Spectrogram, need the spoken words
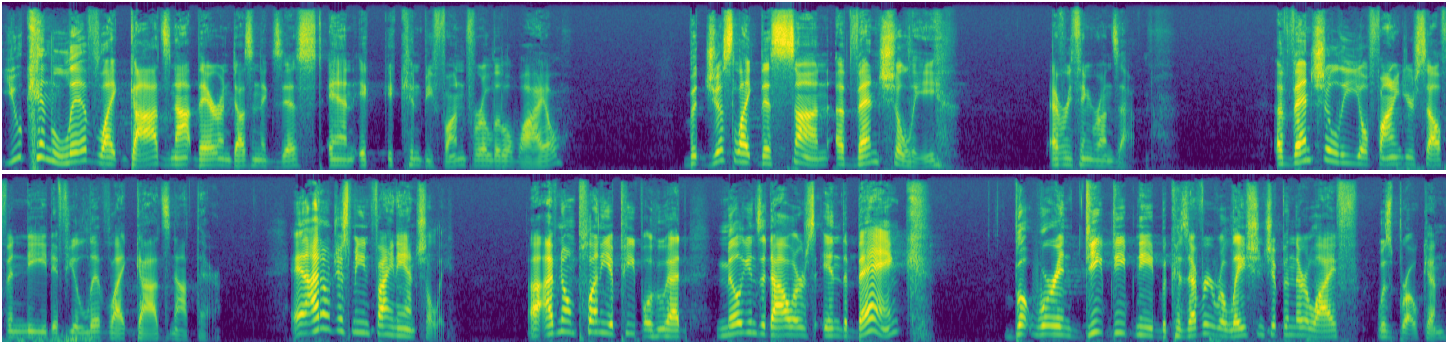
you can live like God's not there and doesn't exist, and it, it can be fun for a little while. But just like this son, eventually everything runs out. Eventually, you'll find yourself in need if you live like God's not there. And I don't just mean financially. Uh, I've known plenty of people who had millions of dollars in the bank, but were in deep, deep need because every relationship in their life was broken.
